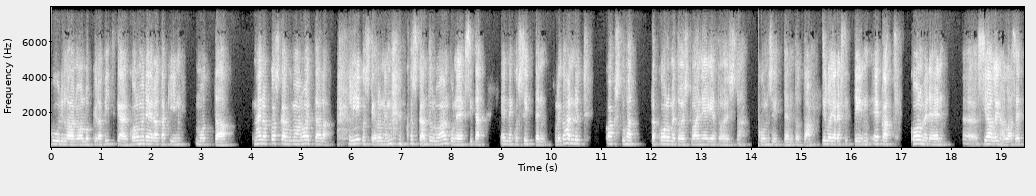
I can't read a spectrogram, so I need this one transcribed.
Hoodilla on ollut kyllä pitkään 3D-ratakin, mutta mä en ole koskaan, kun mä oon oittaalla liikuskellut, niin mä en koskaan tullut ampuneeksi sitä ennen kuin sitten, olikohan nyt 2013 vai 2014, kun sitten tota, silloin järjestettiin ekat 3D Sjallin alaset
